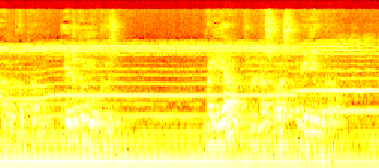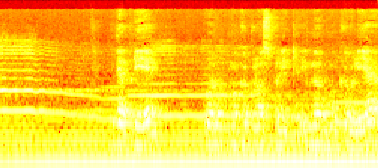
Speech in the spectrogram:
அதுக்கப்புறம் இடது மூக்கு வழியாக ஃபுல்லாக சுவாசத்தை வெளியே விடுறோம். இது அப்படியே ஒரு மூக்கை க்ளோஸ் பண்ணிட்டு இன்னொரு மூக்கு வழியாக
